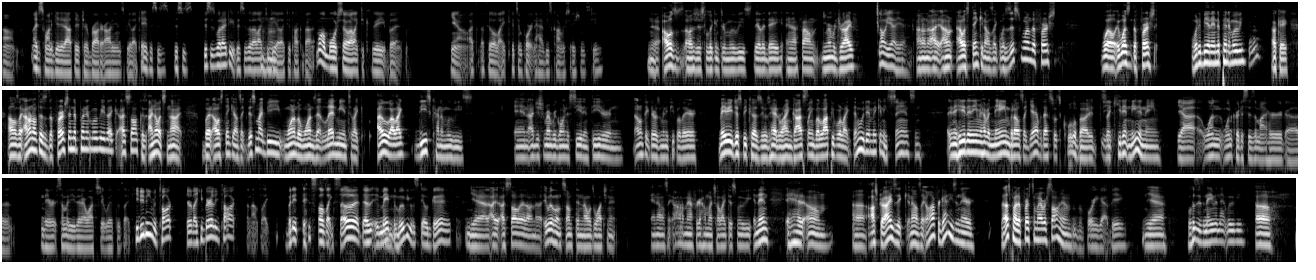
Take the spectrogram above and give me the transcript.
um, I just want to get it out there to a broader audience. Be like, hey, this is this is this is what I do. This is what I like to do. I like to talk about it. Well, more so, I like to create, but you know, I I feel like it's important to have these conversations too. Yeah, I was I was just looking through movies the other day, and I found you remember Drive. Oh yeah, yeah. I don't know. I I, don't- I was thinking I was like, was this one of the first? Well, it wasn't the first. Would it be an independent movie? Mhm. Okay, I was like, I don't know if this is the first independent movie like I saw because I know it's not. But I was thinking, I was like, this might be one of the ones that led me into like, oh, I like these kind of movies. And I just remember going to see it in theater, and I don't think there was many people there. Maybe just because it was had Ryan Gosling, but a lot of people were like, that movie didn't make any sense, and and he didn't even have a name. But I was like, yeah, but that's what's cool about it. It's Yeah. like he didn't need a name. Yeah, one one criticism I heard uh there somebody that I watched it with was like he didn't even talk. They're like he barely talked, and I was like, but it it's I was like so it, it made the movie was still good. Yeah, I, I saw that on uh, it was on something. I was watching it, and I was like, oh man, I forgot how much I like this movie. And then it had um uh Oscar Isaac, and I was like, oh, I forgot he's in there. That was probably the first time I ever saw him. Before he got big, Yeah. what was his name in that movie? Uh,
